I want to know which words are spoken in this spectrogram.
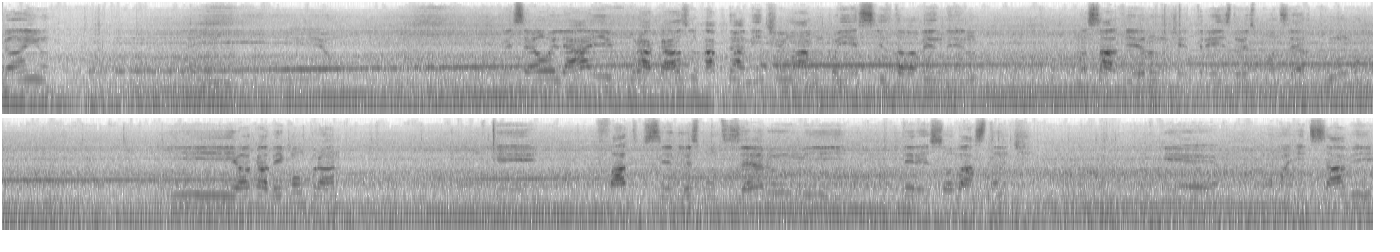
ganho. E eu comecei a olhar e por acaso rapidamente um conhecido estava vendendo uma Saveiro G3 2.0 turbo e eu acabei comprando porque o fato de ser 2.0 me interessou bastante, porque como a gente sabe,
